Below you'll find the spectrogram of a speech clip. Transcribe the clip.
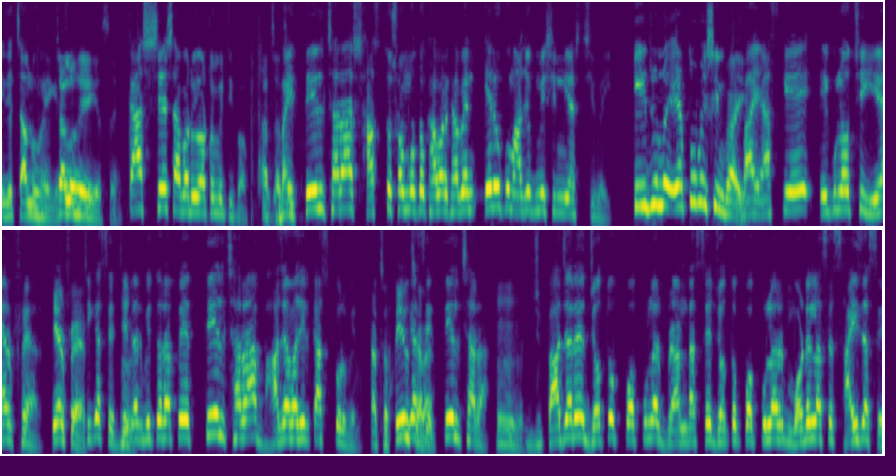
এই যে চালু হয়ে গেছে। চালু হয়ে গেছে। কাজ শেষ আবার ওই অটোমেটিক অফ আচ্ছা ভাই তেল ছাড়া স্বাস্থ্যসম্মত খাবার খাবেন এরকম আজব মেশিন নিয়ে আসছি ভাই। এই জন্য এত মেশিন ভাই। ভাই আজকে এগুলো হচ্ছে এয়ার ফ্রায়ার এয়ার ফ্রায়ার ঠিক আছে? যেটার ভিতর আপনি তেল ছাড়া ভাজাভাজির কাজ করবেন। আচ্ছা তেল ছাড়া আছে? তেল ছাড়া। বাজারে যত পপুলার ব্র্যান্ড আছে যত পপুলার মডেল আছে সাইজ আছে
